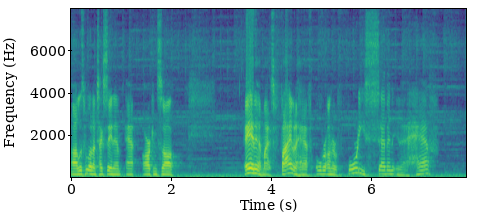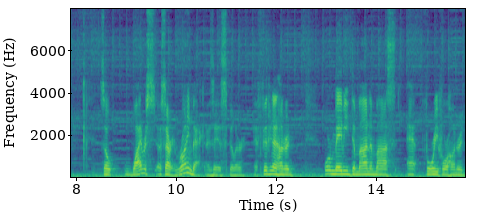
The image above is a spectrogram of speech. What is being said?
Uh, let's move on to Texas A&M at Arkansas. A&M minus five and a half over under 47 and a half. So wide, uh, sorry, running back Isaiah Spiller at 5,900, or maybe Demond Demas at 4,400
